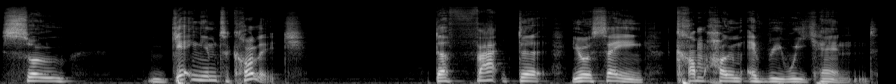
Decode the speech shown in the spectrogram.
So, getting him to college, the fact that you're saying come home every weekend,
